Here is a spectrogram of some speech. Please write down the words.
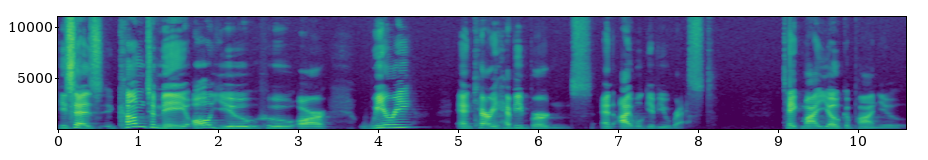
He says, Come to me, all you who are weary and carry heavy burdens, and I will give you rest. Take my yoke upon you.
